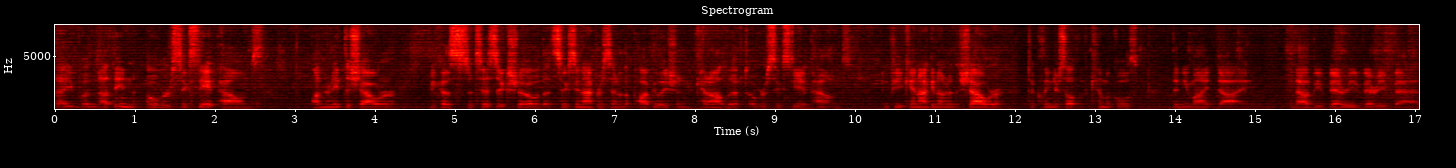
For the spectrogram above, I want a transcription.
that you put nothing over 68 pounds underneath the shower because statistics show that 69% of the population cannot lift over 68 pounds. And if you cannot get under the shower to clean yourself of chemicals, then you might die. And that would be very, very bad.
